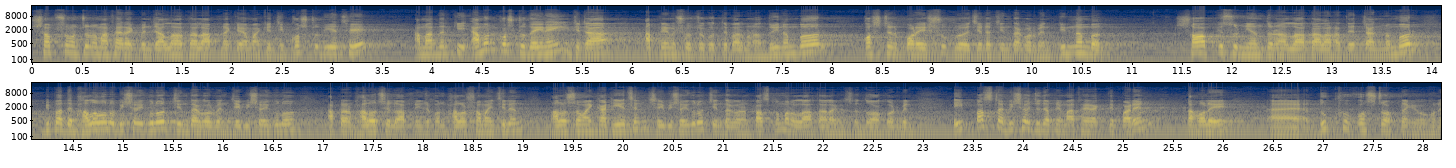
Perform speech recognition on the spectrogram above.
সবসময়ের জন্য মাথায় রাখবেন যে আল্লাহ তাআলা আপনাকে আমাকে যে কষ্ট দিয়েছে আমাদেরকে এমন কষ্ট দেয় নাই যেটা আপনি আমি সহ্য করতে পারব না। দুই নম্বর, কষ্টের পরে সুখ রয়েছে, এটা চিন্তা করবেন। তিন নম্বর সব কিছু নিয়ন্ত্রণ আল্লাহ তাআলার হাতে। চার নম্বর, বিপদে ভালো ভালো বিষয়গুলো চিন্তা করবেন। যে বিষয়গুলো আপনার ভালো ছিল, আপনি যখন ভালো সময় ছিলেন, ভালো সময় কাটিয়েছেন, সেই বিষয়গুলো চিন্তা করবেন। পাঁচ নম্বর, আল্লাহ তাআলার কাছে দোয়া করবেন। এই পাঁচটা বিষয় যদি আপনি মাথায় রাখতে পারেন, তাহলে দুঃখ, কষ্ট আপনাকে কখনো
